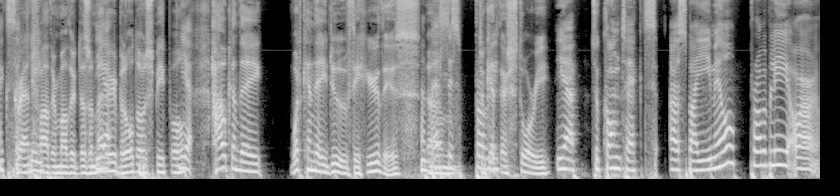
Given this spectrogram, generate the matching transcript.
exactly. grandfather, mother, doesn't matter, but all those people. Yeah. How can they? What can they do if they hear this um, to get their story? Yeah, to contact us by email probably or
